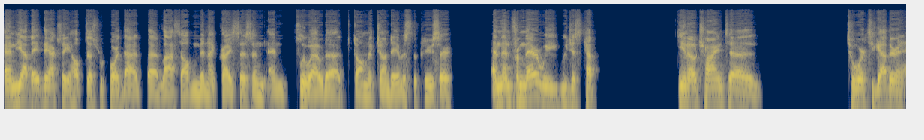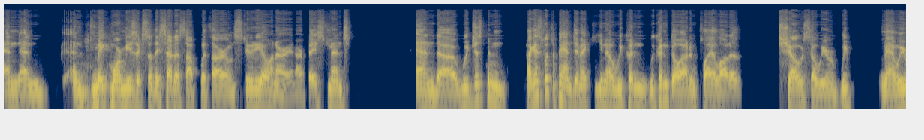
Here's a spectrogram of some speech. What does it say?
and yeah, they, they actually helped us record that that last album, Midnight Crisis, and and flew out uh, Dominic John Davis, the producer. And then from there, we we just kept, you know, trying to to work together and and and, and make more music. So they set us up with our own studio in our in our basement, and uh, we've just been I guess with the pandemic, you know, we couldn't we couldn't go out and play a lot of shows. So we were we man, we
